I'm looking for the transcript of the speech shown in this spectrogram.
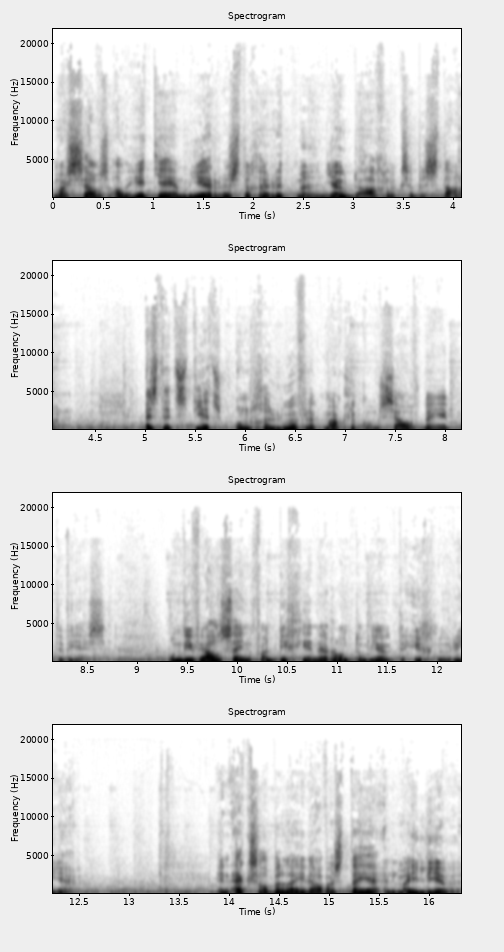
maar selfs al het jy 'n meer rustige ritme in jou daaglikse bestaan, is dit steeds ongelooflik maklik om selfbehep te wees, om die welsyn van diegene rondom jou te ignoreer. En ek sal bely, daar was tye in my lewe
